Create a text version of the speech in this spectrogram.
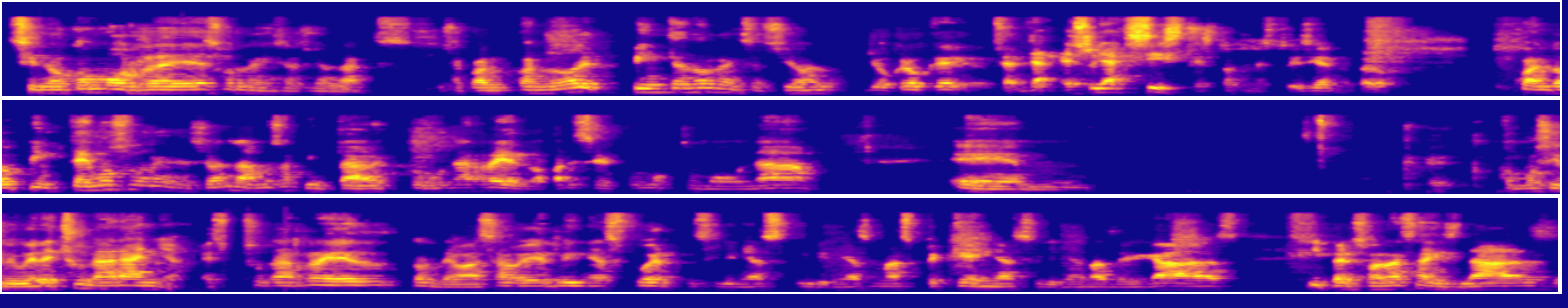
sino como redes organizacionales. O sea, cuando, cuando uno pinta una organización, yo creo que, o sea, ya, eso ya existe, esto que le estoy diciendo, pero cuando pintemos una organización la vamos a pintar como una red, va a parecer como, como una, em, como si le hubiera hecho una araña. Es una red donde vas a ver líneas fuertes y líneas, y líneas más pequeñas y líneas más delgadas y personas aisladas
